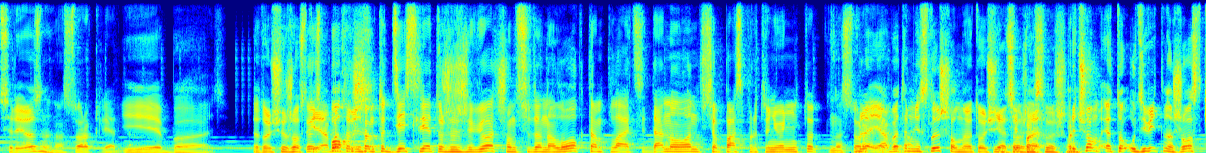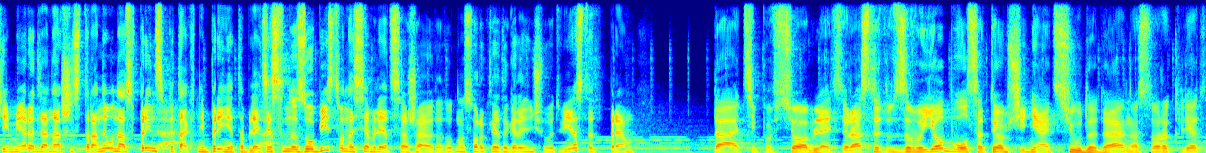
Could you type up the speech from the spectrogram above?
Серьезно? На 40 лет. да. Ебать. Это очень жестко. То есть Я похуй, этом что он тут 10 лет уже живет, что он сюда налог там платит, да, но он все, паспорт у него не тот на 40 Бля, я об этом да. не слышал, но это очень Я типа... тоже не слышал. Причем это удивительно жесткие меры для нашей страны. У нас, в принципе, так не принято, блядь. Если на- за убийство на 7 лет сажают, а тут на 40 лет ограничивают въезд, это прям... Да, типа, все, блядь, раз ты тут завыебывался, ты вообще не отсюда, да, на 40 лет.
